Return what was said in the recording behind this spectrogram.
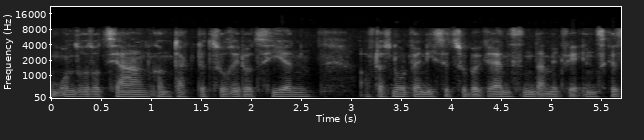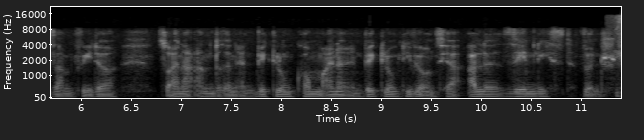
um unsere sozialen Kontakte zu reduzieren, auf das Notwendigste zu begrenzen, damit wir insgesamt wieder zu einer anderen Entwicklung kommen, einer Entwicklung, die wir uns ja alle sehnlichst wünschen.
